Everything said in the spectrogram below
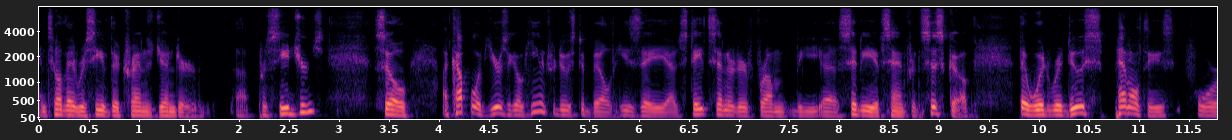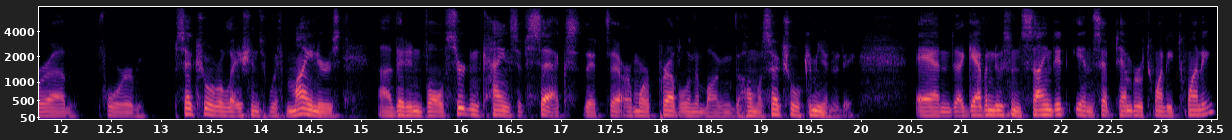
until they receive their transgender uh, procedures. So, a couple of years ago, he introduced a bill. He's a, uh, state senator from the uh, city of San Francisco that would reduce penalties for um, for sexual relations with minors uh, that involve certain kinds of sex that are more prevalent among the homosexual community. And uh, Gavin Newsom signed it in September of 2020.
